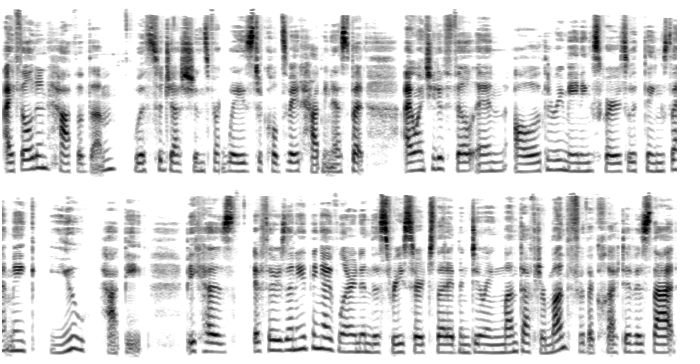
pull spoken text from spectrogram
I filled in half of them with suggestions for ways to cultivate happiness, but I want you to fill in all of the remaining squares with things that make you happy. Because if there's anything I've learned in this research that I've been doing month after month for the collective is that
